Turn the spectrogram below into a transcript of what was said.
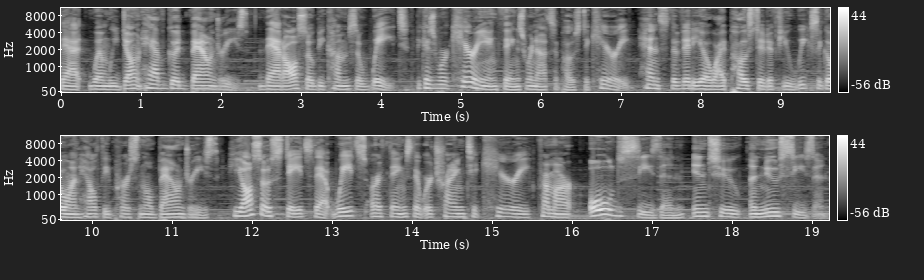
that when we don't have good boundaries, that also becomes a weight because we're carrying things we're not supposed to carry. Hence the video I posted a few weeks ago on healthy personal boundaries. He also states that weights are things that we're trying to carry from our old season into a new season.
